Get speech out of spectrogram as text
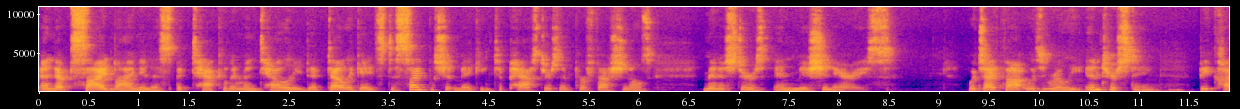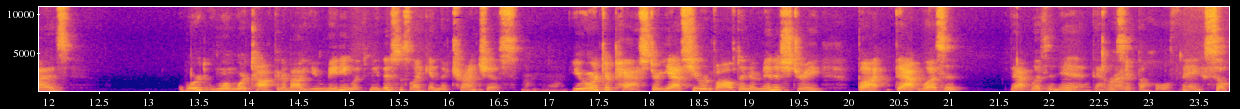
end up sidelined in a spectacular mentality that delegates discipleship making to pastors and professionals, ministers, and missionaries, which I thought was really interesting Mhm. because we're, when we're talking about you meeting with me, this is like in the trenches. Mhm. You weren't a pastor. Yes, you were involved in a ministry, but that wasn't that wasn't it. Mhm, That wasn't right. the whole thing. So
